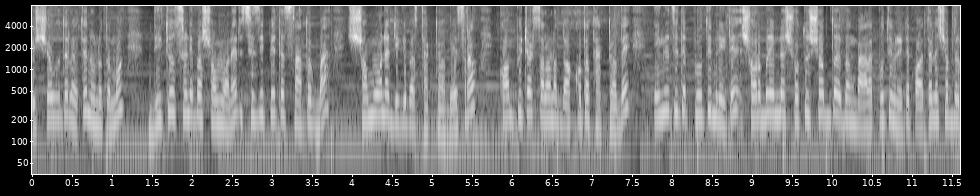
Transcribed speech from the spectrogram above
বিশ্ববিদ্যালয় হতে ন্যূনতম দ্বিতীয় শ্রেণি বা সমমানের সিজিপিএতে স্নাতক বা সমমানের ডিগ্রি পাস থাকতে হবে। এছাড়াও কম্পিউটার চালানোর দক্ষতা থাকতে হবে। ইংরেজিতে প্রতি মিনিটে সর্বনিম্ন সত্তর শব্দ এবং বাংলা প্রতি মিনিটে পঁয়তাল্লিশ শব্দের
